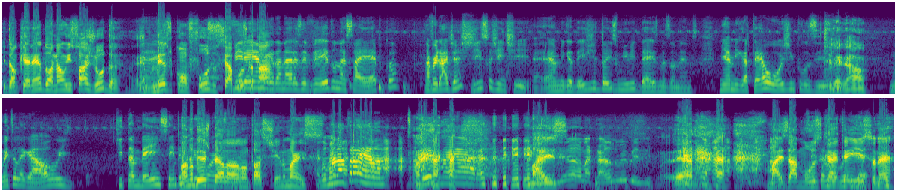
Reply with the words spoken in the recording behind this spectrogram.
Então, querendo ou não, isso ajuda. É, mesmo confuso, se a Virei música tá. amiga da Nara Azevedo nessa época. Na verdade, antes disso, a gente é amiga desde 2010, mais ou menos. Minha amiga até hoje, inclusive. Que legal. Muito legal e que também sempre... Manda um beijo pra ela, ela não tá assistindo, mas. Vou mandar pra ela. Beijo, Nayara. Mas. A Ana Carla no BBB. É. Mas a música tem ideia. isso, né?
